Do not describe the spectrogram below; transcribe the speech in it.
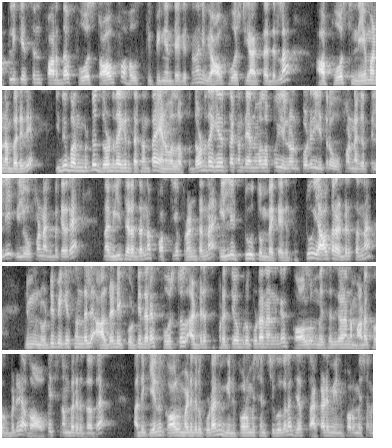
application for the post of house keeping ಅಂತ ಹೇಳಿ ನೀವು ಯಾವ ಪೋಸ್ಟ್ಗೆ ಆಗ್ತಾ ಇದ್ರಲ್ಲ ಆ ಪೋಸ್ಟ್ ನೇಮ್ ಅನ್ನ ಬರೀರಿ. ಇದು ಬಂದ್ಬಿಟ್ಟು ದೊಡ್ಡದಾಗಿರ್ತಕ್ಕಂಥ ಎನ್ವಲಪ್ ದೊಡ್ಡದಾಗಿರ್ತಕ್ಕಂಥ ಎನ್ವಲಪ್ ಇಲ್ಲಿ ನೋಡ್ಕೊಡ್ರಿ ಈ ತರ ಓಪನ್ ಆಗುತ್ತೆ ಇಲ್ಲಿ. ಇಲ್ಲಿ ಓಪನ್ ಆಗಬೇಕಾದ್ರೆ ನಾವು ಈ ತರದನ್ನ ಫಸ್ಟ್ಗೆ ಫ್ರಂಟ್ ಅನ್ನ ಇಲ್ಲಿ ಟೂ ತುಂಬಬೇಕಾಗುತ್ತೆ. ಟೂ ಯಾವ ತರ ಅಡ್ರೆಸ್ ಅನ್ನ ನಿಮ್ಗೆ ನೋಟಿಫಿಕೇಶನ್ದಲ್ಲಿ ಆಲ್ರೆಡಿ ಕೊಟ್ಟಿದ್ದಾರೆ. ಪೋಸ್ಟಲ್ ಅಡ್ರೆಸ್ ಪ್ರತಿಯೊಬ್ಬರು ಕೂಡ ನನಗೆ ಕಾಲ್ ಮೆಸೇಜ್ಗಳನ್ನ ಮಾಡಕ್ಕೆ ಹೋಗ್ಬೇಡ್ರಿ. ಅದು ಆಫೀಸ್ ನಂಬರ್ ಇರ್ತದೆ. ಅದಕ್ಕೆ ಏನು ಕಾಲ್ ಮಾಡಿದ್ರು ಕೂಡ ನಿಮ್ಗೆ ಇನ್ಫಾರ್ಮೇಷನ್ ಸಿಗೋದಿಲ್ಲ. ಜಸ್ಟ್ ಅಕಾಡೆಮಿ ಇನ್ಫಾರ್ಮೇಷನ್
